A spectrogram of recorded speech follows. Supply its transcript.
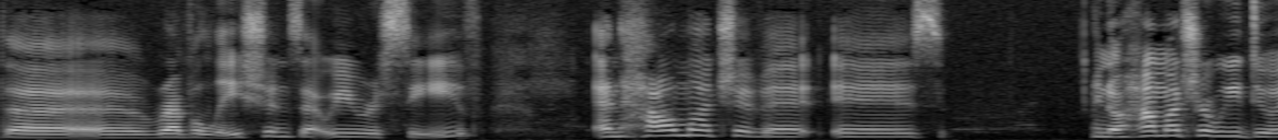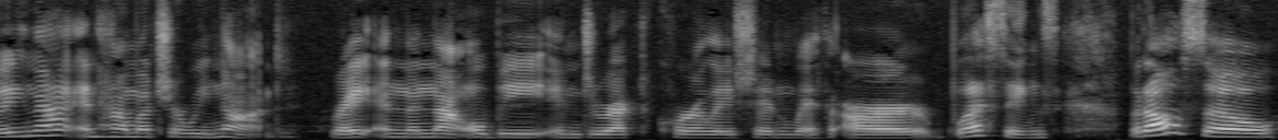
the revelations that we receive, and how much of it is you know, how much are we doing that and how much are we not, right? And then that will be in direct correlation with our blessings. But also,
